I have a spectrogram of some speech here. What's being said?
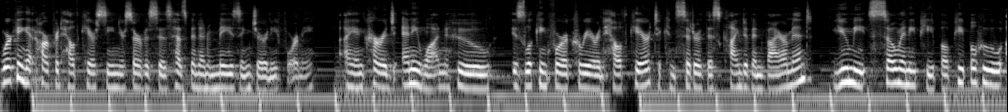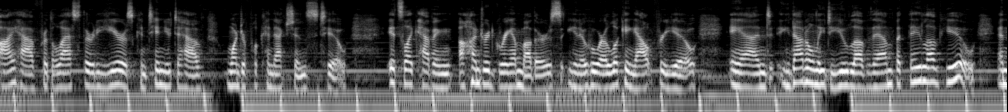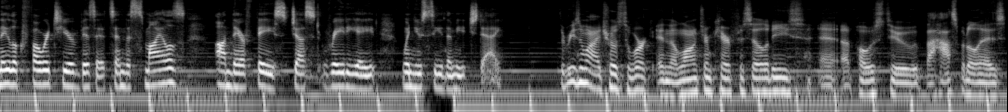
Working at Hartford Healthcare Senior Services has been an amazing journey for me. I encourage anyone who is looking for a career in healthcare to consider this kind of environment. You meet so many people, people who I have for the last 30 years continue to have wonderful connections to. It's like having a hundred grandmothers, you know, who are looking out for you. And not only do you love them, but they love you and they look forward to your visits and the smiles on their face just radiate when you see them each day. The reason why I chose to work in the long-term care facilities uh, opposed to the hospital is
